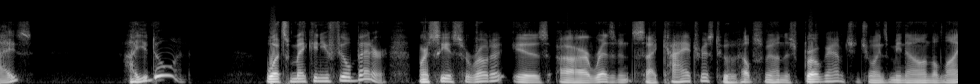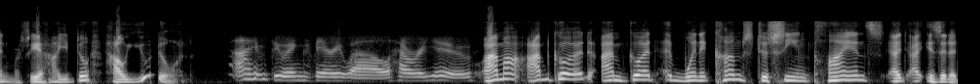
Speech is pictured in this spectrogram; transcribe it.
guys, how you doing? What's making you feel better? Marcia Sirota is our resident psychiatrist who helps me on this program. She joins me now on the line. Marcia, how you doing? How you doing? I'm doing very well. How are you? I'm a, I'm good. I'm good. When it comes to seeing clients, I, I, is it a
